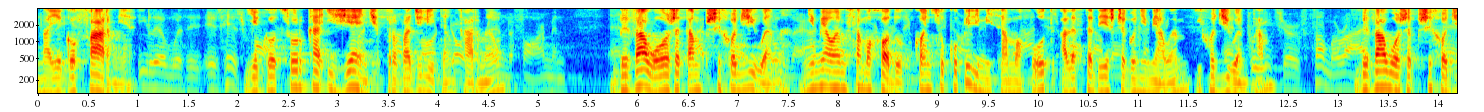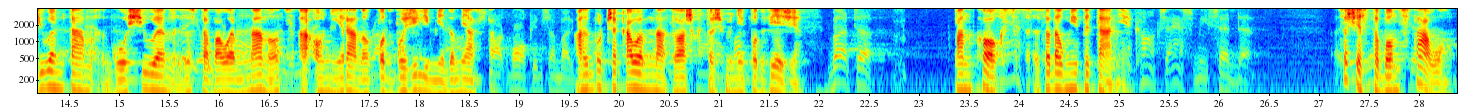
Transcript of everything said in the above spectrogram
na jego farmie. Jego córka i zięć prowadzili tę farmę Bywało, że tam przychodziłem. Nie miałem samochodu. W końcu kupili mi samochód, ale wtedy jeszcze go nie miałem i chodziłem tam. Bywało, że przychodziłem tam, głosiłem, zostawałem na noc, a oni rano podwozili mnie do miasta. Albo czekałem na to, aż ktoś mnie podwiezie. Pan Cox zadał mi pytanie. Co się z tobą stało?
